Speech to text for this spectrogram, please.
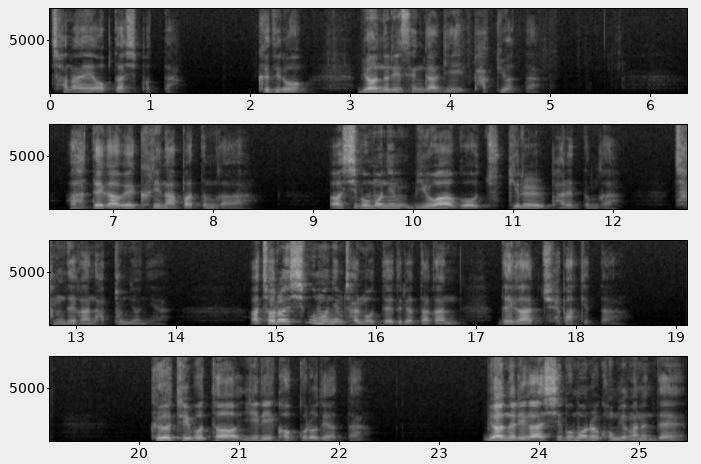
천하에 없다 싶었다. 그 뒤로 며느리 생각이 바뀌었다. 아, 내가 왜 그리 나빴던가. 어, 시부모님 미워하고 죽기를 바랬던가. 참 내가 나쁜 년이야. 아, 저런 시부모님 잘못돼 드렸다간 내가 죄받겠다. 그 뒤부터 일이 거꾸로 되었다. 며느리가 시부모를 공경하는데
